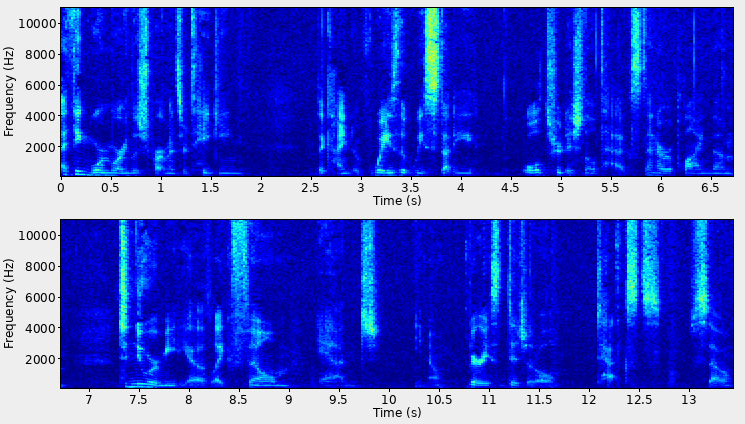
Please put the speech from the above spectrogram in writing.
I think more and more English departments are taking the kind of ways that we study old traditional texts and are applying them to newer media like film and you know various digital texts. So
